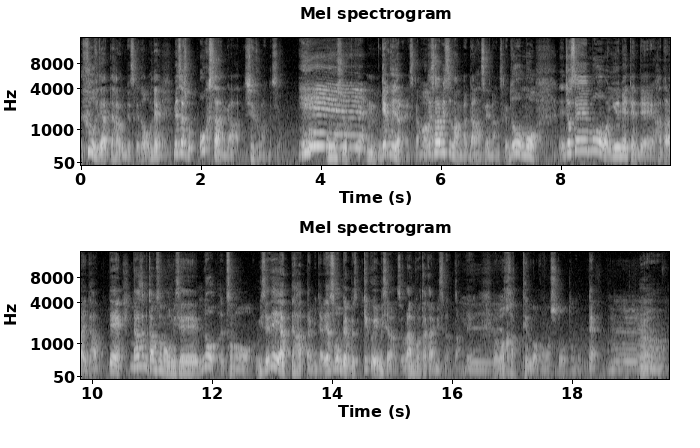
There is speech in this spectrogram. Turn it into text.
夫婦でやってはるんですけどで珍しく奥さんがシェフなんですよ面白くて、うん、逆じゃないですか、はい。でサービスマンが男性なんですけどどうも女性も有名店で働いてはって男性も多分そのお店のその店でやってはったみたい。でそう結構いい店なんですよ。ランクの高い店だったんで。分かってるわこの人と思って、ううん。ん。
